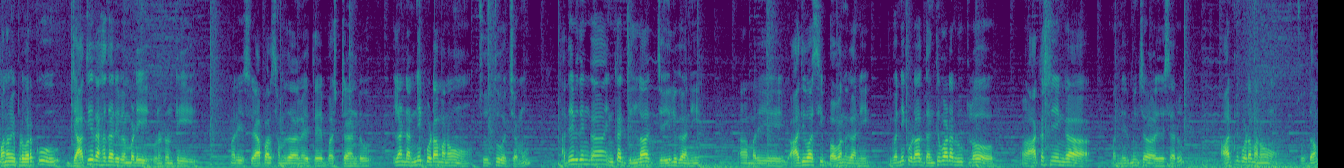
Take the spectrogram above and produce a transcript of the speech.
మనం ఇప్పటివరకు జాతీయ రహదారి వెంబడి ఉన్నటువంటి మరి వ్యాపార సముదాయాలు అయితే బస్ స్టాండు ఇలాంటి అన్నీ కూడా మనం చూస్తూ వచ్చాము. అదేవిధంగా ఇంకా జిల్లా జైలు కానీ మరి ఆదివాసీ భవన్ కానీ ఇవన్నీ కూడా దంతివాడ రూట్లో ఆకర్షణీయంగా మరి నిర్మించ చేశారు. వాటిని కూడా మనం చూద్దాం.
